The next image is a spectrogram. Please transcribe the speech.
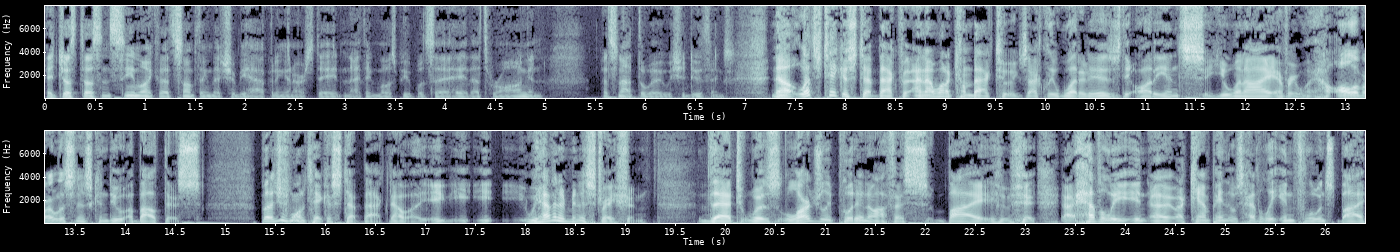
it just doesn't seem like that's something that should be happening in our state. And I think most people would say, hey, that's wrong. And that's not the way we should do things. Now, let's take a step back, for, and I want to come back to exactly what it is the audience, you and I, everyone, all of our listeners can do about this. But I just want to take a step back. Now, we have an administration that was largely put in office by heavily in, uh, a campaign that was heavily influenced by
